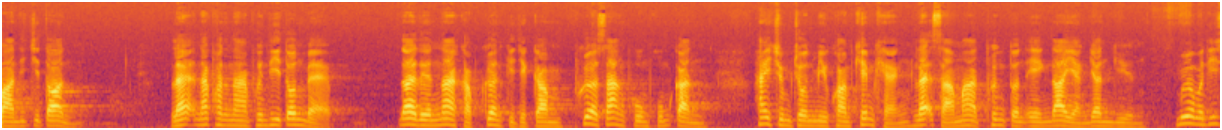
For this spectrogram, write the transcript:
บาลดิจิตอล และนักพัฒนาพื้นที่ต้นแบบ ได้เดินหน้าขับเคลื่อนกิจกรรม เพื่อสร้างภูมิคุ้มกัน ให้ชุมชนมีความเข้มแข็ง และสามารถพึ่งตนเองได้อย่างยั่งยืน เมื่อวันที่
